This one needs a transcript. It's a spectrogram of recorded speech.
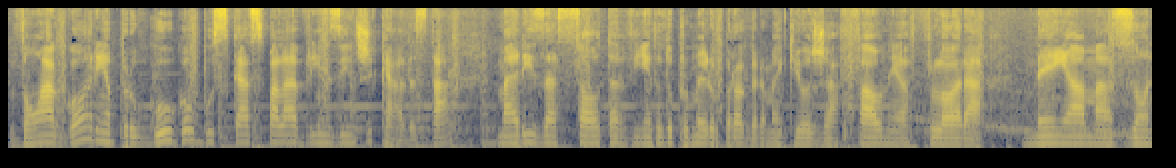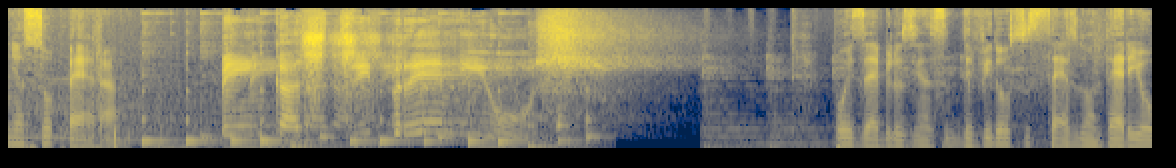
Vão agora pro Google buscar as palavrinhas indicadas, tá? Marisa, solta a vinheta do primeiro programa que hoje a fauna e a flora nem a Amazônia supera. Pencas de prêmios. Pois é, Biluzinhas, devido ao sucesso do anterior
